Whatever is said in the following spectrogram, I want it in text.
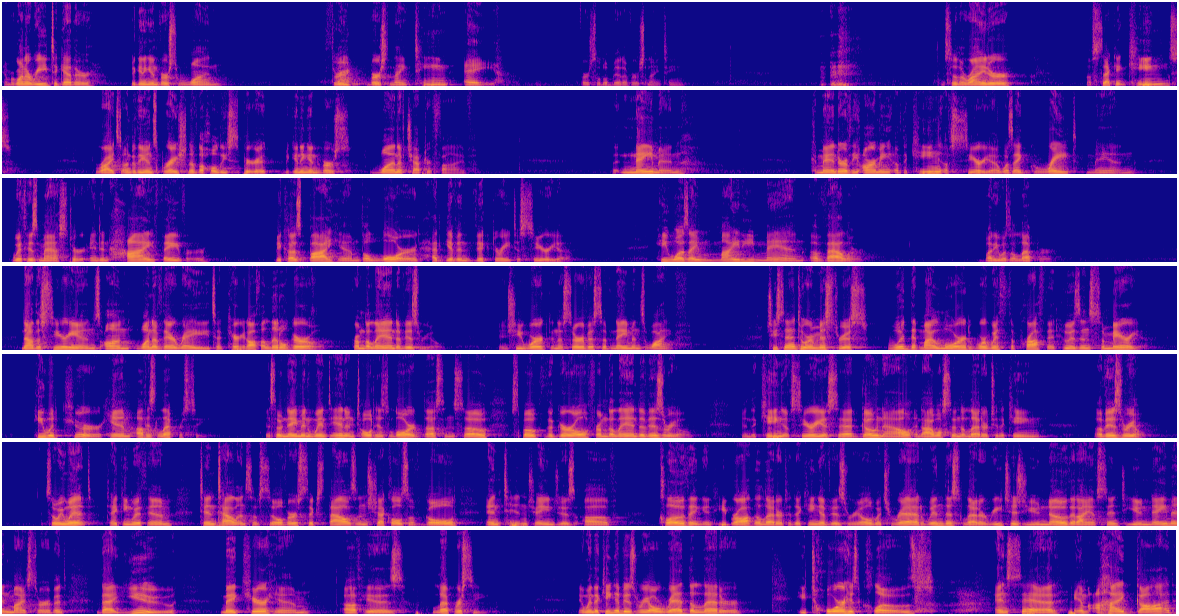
And we're going to read together, beginning in verse 1 through verse 19a. First little bit of verse 19. so the writer of 2 Kings writes under the inspiration of the Holy Spirit, beginning in verse 1 of chapter 5, that Naaman, commander of the army of the king of Syria, was a great man with his master and in high favor, because by him the Lord had given victory to Syria. He was a mighty man of valor, but he was a leper. Now, the Syrians, on one of their raids, had carried off a little girl from the land of Israel, and she worked in the service of Naaman's wife. She said to her mistress, Would that my Lord were with the prophet who is in Samaria. He would cure him of his leprosy. And so Naaman went in and told his Lord, Thus and so spoke the girl from the land of Israel. And the king of Syria said, Go now, and I will send a letter to the king of Israel. So he went, taking with him ten talents of silver, 6,000 shekels of gold, and ten changes of clothing. And he brought the letter to the king of Israel, which read, When this letter reaches you, know that I have sent to you Naaman my servant, that you may cure him of his leprosy. And when the king of Israel read the letter, he tore his clothes and said, Am I God?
